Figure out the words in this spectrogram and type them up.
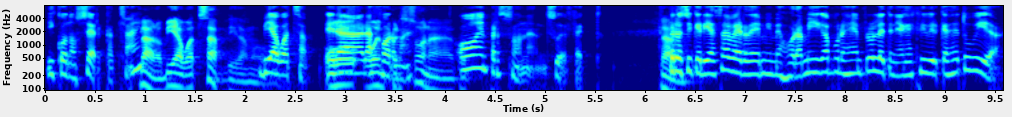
y conocer, ¿cachai? Claro, vía WhatsApp, digamos. Vía WhatsApp, era O- la o en forma. persona. O en persona, en su defecto. Claro. Pero si quería saber de mi mejor amiga, por ejemplo, le tenía que escribir qué es de tu vida.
